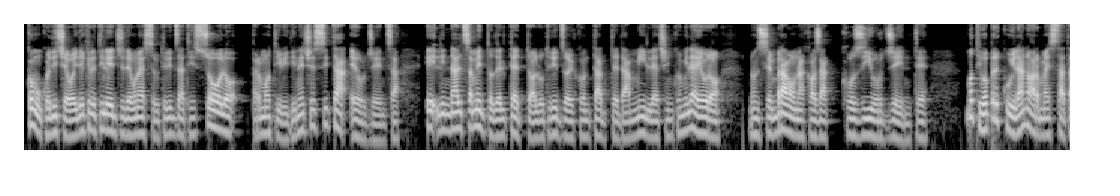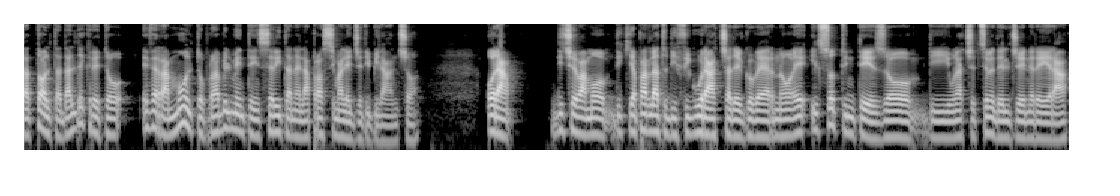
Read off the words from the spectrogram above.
Comunque dicevo, i decreti legge devono essere utilizzati solo per motivi di necessità e urgenza e l'innalzamento del tetto all'utilizzo del contante da 1.000 a 5.000 euro non sembrava una cosa così urgente, motivo per cui la norma è stata tolta dal decreto e verrà molto probabilmente inserita nella prossima legge di bilancio. Ora, dicevamo di chi ha parlato di figuraccia del governo e il sottinteso di un'accezione del genere era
